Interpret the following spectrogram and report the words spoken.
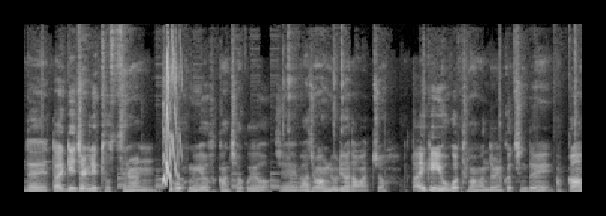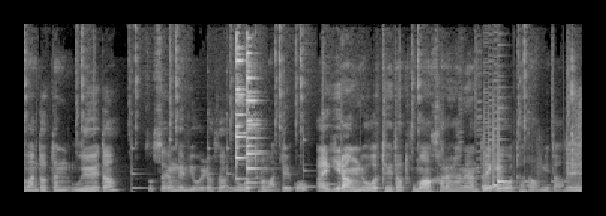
네, 딸기 젤리 토스트는 배고픔이 6칸 차고요. 이제 마지막 요리가 남았죠? 딸기 요거트만 만들면 끝인데 아까 만들었던 우유에다 소스용 냄비 올려서 요거트로 만들고 딸기랑 요거트에다 도마 칼을 하면 딸기 요거트가 나옵니다. 네,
